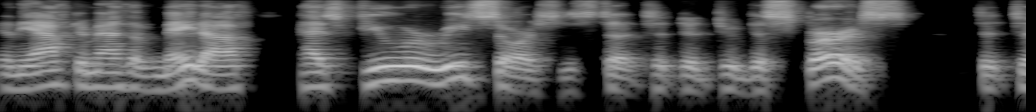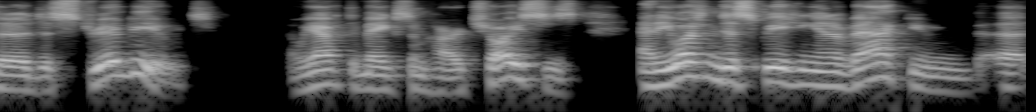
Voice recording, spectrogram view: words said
in the aftermath of Madoff has fewer resources to, to, to, to disperse, to, to distribute. And we have to make some hard choices. And he wasn't just speaking in a vacuum, uh,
